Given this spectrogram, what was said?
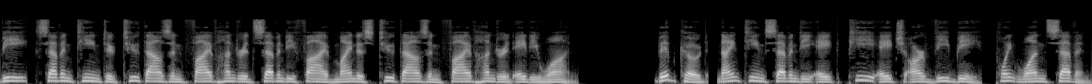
B 17 to 2575-2581 Bibcode 1978 PHRVB.17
